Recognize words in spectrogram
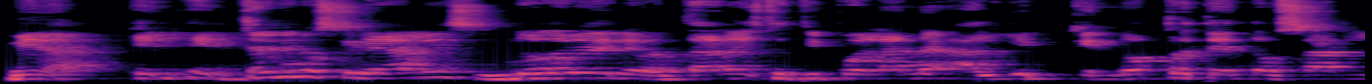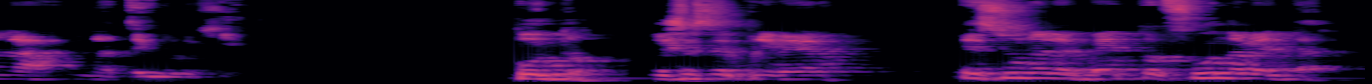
Mira, en, términos generales, no debe de levantar este tipo de lana alguien que no pretenda usar la, la tecnología. Punto. Ese es el primero. Es un elemento fundamental.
